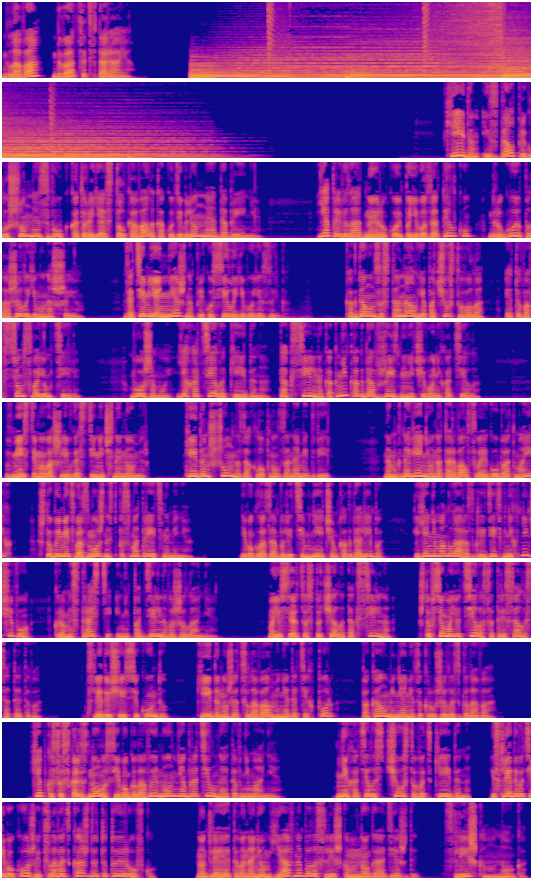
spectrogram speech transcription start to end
Глава двадцать вторая. Кейден издал приглушенный звук, который я истолковала как удивленное одобрение. Я провела одной рукой по его затылку, другую положила ему на шею. Затем я нежно прикусила его язык. Когда он застонал, я почувствовала это во всем своем теле. Боже мой, я хотела Кейдена так сильно, как никогда в жизни ничего не хотела. Вместе мы вошли в гостиничный номер. Кейден шумно захлопнул за нами дверь. На мгновение он оторвал свои губы от моих, чтобы иметь возможность посмотреть на меня. Его глаза были темнее, чем когда-либо, и я не могла разглядеть в них ничего, кроме страсти и неподдельного желания. Мое сердце стучало так сильно, что все мое тело сотрясалось от этого. В следующую секунду Кейден уже целовал меня до тех пор, пока у меня не закружилась голова. Кепка соскользнула с его головы, но он не обратил на это внимания. Мне хотелось чувствовать Кейдена, исследовать его кожу и целовать каждую татуировку но для этого на нем явно было слишком много одежды. Слишком много.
